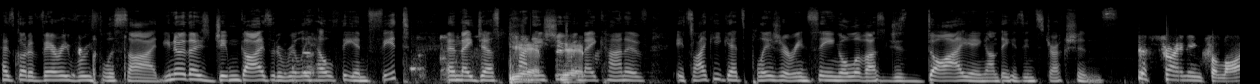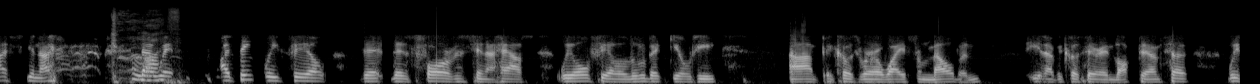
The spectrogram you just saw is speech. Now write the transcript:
has got a very ruthless side. You know those gym guys that are really healthy and fit, and they just Yeah, punish you, yeah. and they kind of. It's like he gets pleasure in seeing all of us just dying under his instructions. just training for life, you know. no, life. we're, I think we feel that there's four of us in a house. We all feel a little bit guilty um, because we're away from Melbourne, you know, because they're in lockdown. So we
